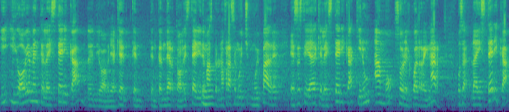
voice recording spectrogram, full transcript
Y, y obviamente la histérica, digo, habría que, que entender toda la histeria y demás, pero una frase muy, muy padre es esta idea de que la histérica quiere un amo sobre el cual reinar. O sea, la histérica,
